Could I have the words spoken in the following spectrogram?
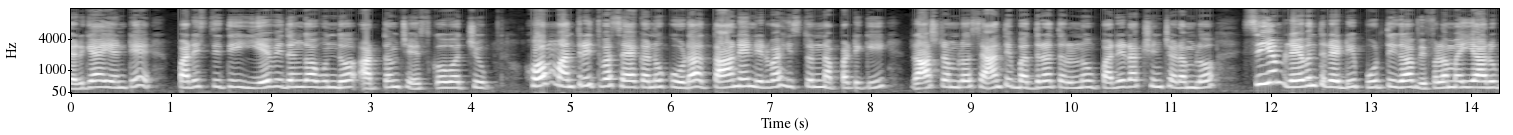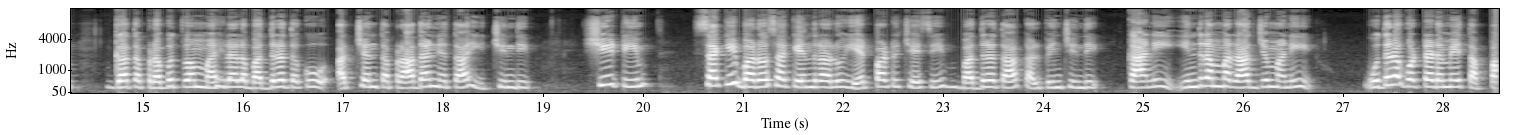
జరిగాయంటే పరిస్థితి ఏ విధంగా ఉందో అర్థం చేసుకోవచ్చు. హోం మంత్రిత్వ శాఖను కూడా తానే నిర్వహిస్తున్నప్పటికీ రాష్ట్రంలో శాంతి భద్రతలను పరిరక్షించడంలో సీఎం రేవంత్ రెడ్డి పూర్తిగా విఫలమయ్యారు. గత ప్రభుత్వం మహిళల భద్రతకు అత్యంత ప్రాధాన్యత ఇచ్చింది. షీ టీం సఖీ భరోసా కేంద్రాలు ఏర్పాటు చేసి భద్రత కల్పించింది. కానీ ఇంద్రమ్మ రాజ్యం అని ఉదరగొట్టడమే తప్ప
